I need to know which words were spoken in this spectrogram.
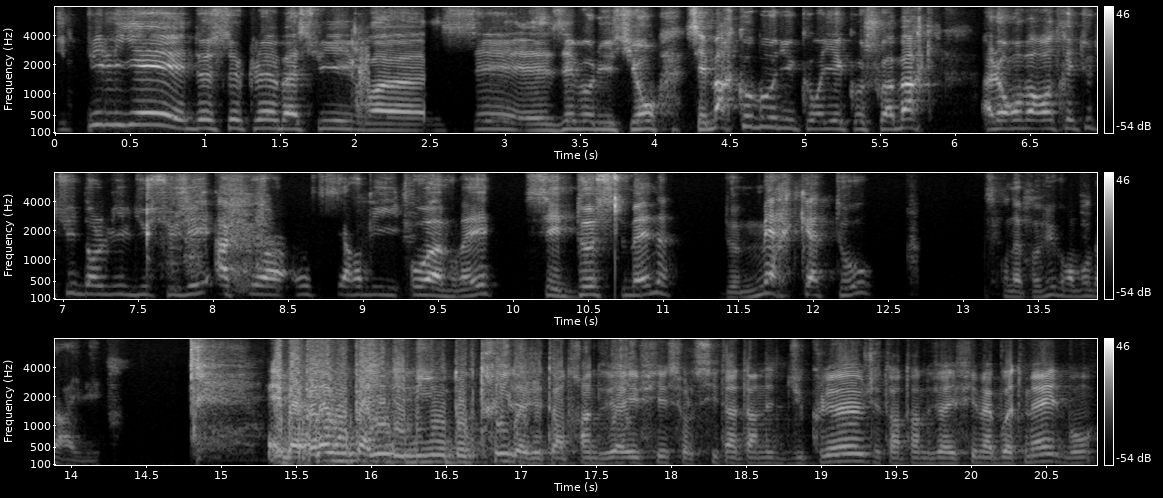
du pilier de ce club à suivre euh, ses évolutions. C'est Marc Obo du Courrier Cauchois. Marc, alors, on va rentrer tout de suite dans le vif du sujet. À quoi ont servi au Havre ces deux semaines de mercato? Parce qu'on n'a pas vu grand monde arriver? Eh ben voilà, vous parliez des millions d'octrines. Là, j'étais en train de vérifier sur le site internet du club. J'étais en train de vérifier ma boîte mail. Bon,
